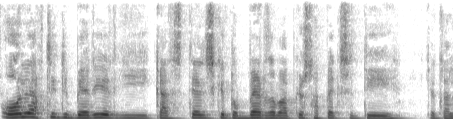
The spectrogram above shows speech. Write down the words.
Όλη αυτή την περίεργη καθυστέρηση και το μπέρδεμα ποιος θα παίξει τι κτλ.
